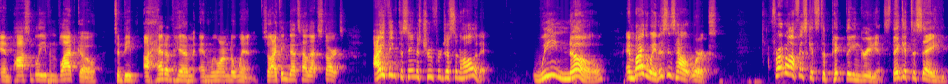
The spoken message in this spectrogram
and possibly even Vlatko to be ahead of him, and we want him to win. So I think that's how that starts. I think the same is true for Justin Holiday. We know, and by the way, this is how it works. Front office gets to pick the ingredients. They get to say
